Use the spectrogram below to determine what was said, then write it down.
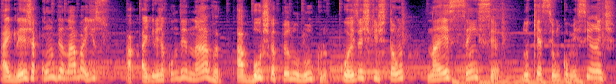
A igreja condenava isso. A, a igreja condenava a busca pelo lucro, coisas que estão na essência do que é ser um comerciante.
